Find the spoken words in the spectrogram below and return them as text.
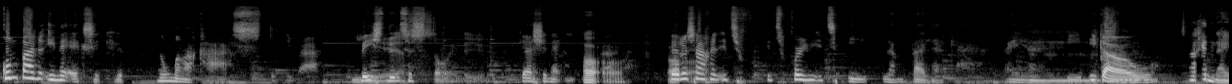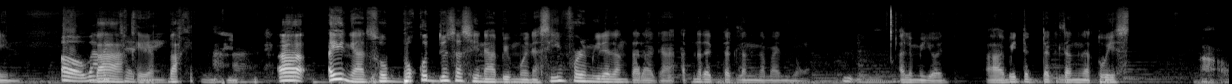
kung paano ine-execute ng mga cast, di ba? Based dun sa story. Kaya siya naiiba. Oo. Pero Oo. sa akin, it's, it's for me, it's 8 lang talaga. Ayan. Mm. eight. Ikaw? Sa akin, nine. Oh, bakit? Bakit? Bakit? Ah, Ah, ayun nga, so bukod dun sa sinabi mo na same formula lang talaga at nadagdag lang naman yung, mm-mm. alam mo yun, ah may dagdag lang na twist Oo.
